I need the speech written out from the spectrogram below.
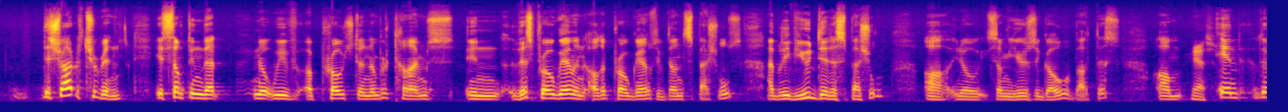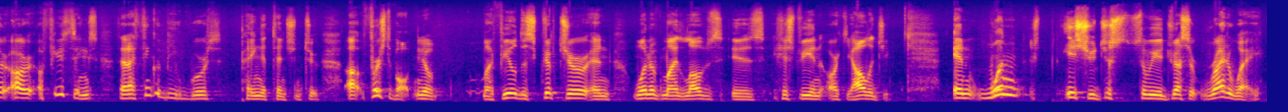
the Shroud of Turin is something that you know we've approached a number of times in this program and other programs. We've done specials. I believe you did a special, uh, you know, some years ago about this. Um, Yes. and there are a few things that I think would be worth paying attention to. Uh, first of all, you know, my field is scripture, and one of my loves is history and archaeology. And one issue, just so we address it right away,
